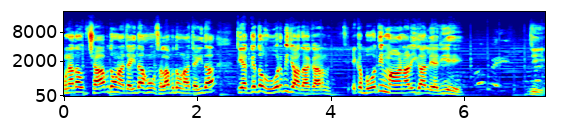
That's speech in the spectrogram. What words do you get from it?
ਉਹਨਾਂ ਦਾ ਉਤਸ਼ਾਹ ਵਧਾਉਣਾ ਚਾਹੀਦਾ, ਹੌਸਲਾ ਵਧਾਉਣਾ ਚਾਹੀਦਾ ਕਿ ਅੱਗੇ ਤੋਂ ਹੋਰ ਵੀ ਜ਼ਿਆਦਾ ਕਰਨ। ਇੱਕ ਬਹੁਤ ਹੀ ਮਾਣ ਵਾਲੀ ਗੱਲ ਹੈ ਜੀ ਇਹ। ਜੀ।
